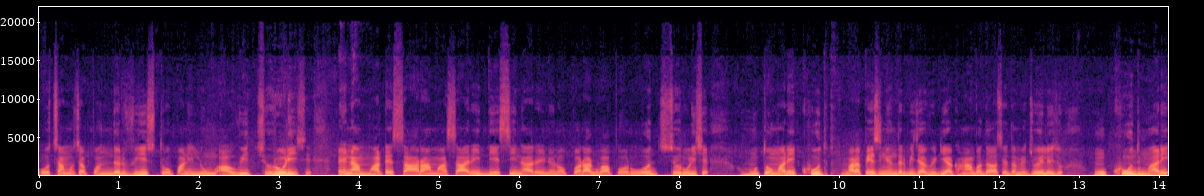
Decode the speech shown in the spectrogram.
ઓછામાં ઓછા પંદર, વીસ ત્રોપાની લૂમ આવવી જરૂરી છે. એના માટે સારામાં સારી દેશી નારેડીનો પરાગ વાપરવો જ જરૂરી છે. હું તો મારી ખુદ, મારા પેજની અંદર બીજા વિડીયા ઘણા બધા હશે, તમે જોઈ લેજો. હું ખુદ મારી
